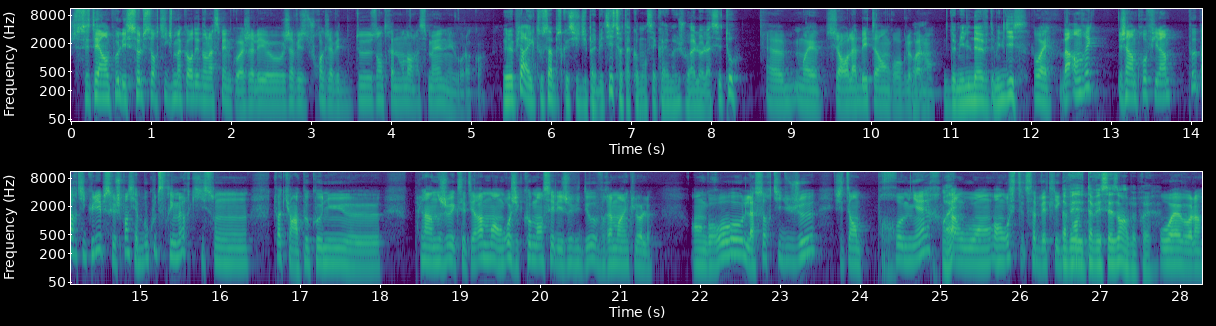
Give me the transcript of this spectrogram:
c'était un peu les seules sorties que je m'accordais dans la semaine, quoi. J'allais, j'avais, je crois que j'avais deux entraînements dans la semaine, et voilà, quoi. Et le pire avec tout ça, parce que si je dis pas de bêtises, toi t'as commencé quand même à jouer à LoL assez tôt. Euh, ouais, genre la bêta en gros, globalement. 2009, 2010. Ouais, bah en vrai, j'ai un profil un peu particulier parce que je pense qu'il y a beaucoup de streamers qui sont, toi, qui ont un peu connu euh, plein de jeux, etc. Moi, en gros, j'ai commencé les jeux vidéo vraiment avec LoL. En gros, la sortie du jeu, j'étais en première, Ouais. ou en, en gros, ça devait être les T'avais grands- t'avais 16 ans à peu près. Ouais, voilà.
